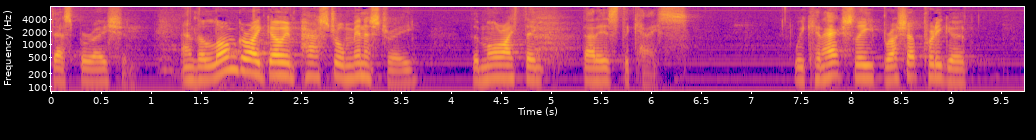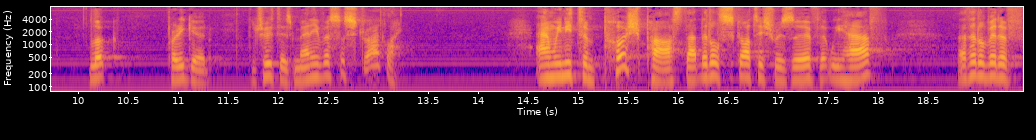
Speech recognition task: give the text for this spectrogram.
desperation. And the longer I go in pastoral ministry, the more I think that is the case. We can actually brush up pretty good, look pretty good. The truth is, many of us are struggling. And we need to push past that little Scottish reserve that we have, that little bit of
